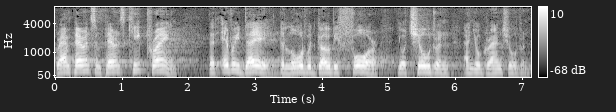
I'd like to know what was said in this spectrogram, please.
Grandparents and parents, keep praying that every day the Lord would go before your children and your grandchildren.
